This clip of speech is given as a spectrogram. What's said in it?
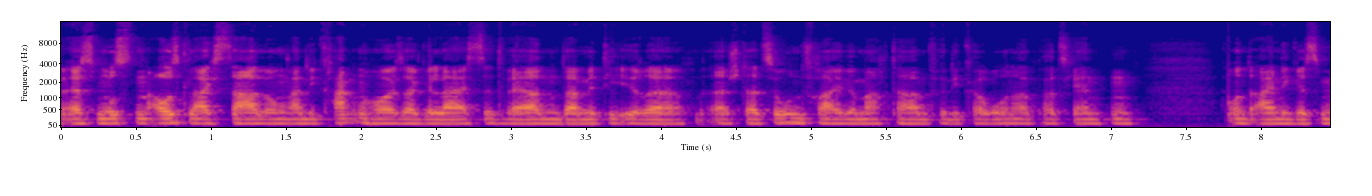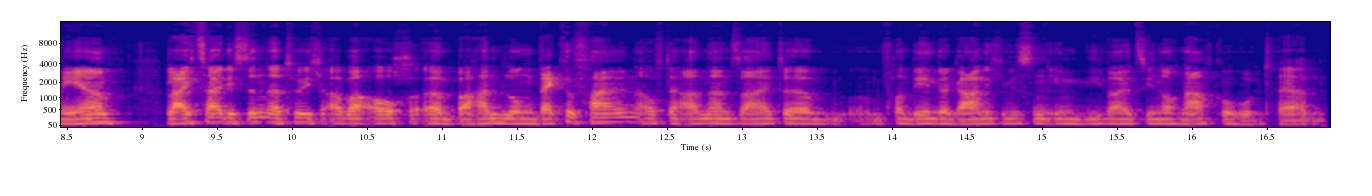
Es mussten Ausgleichszahlungen an die Krankenhäuser geleistet werden, damit die ihre äh, Stationen freigemacht haben für die Corona-Patienten und einiges mehr. Gleichzeitig sind natürlich aber auch äh, Behandlungen weggefallen auf der anderen Seite, von denen wir gar nicht wissen, inwieweit sie noch nachgeholt werden.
